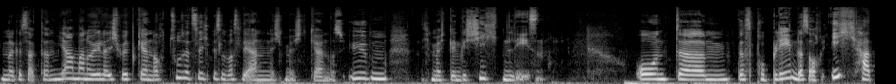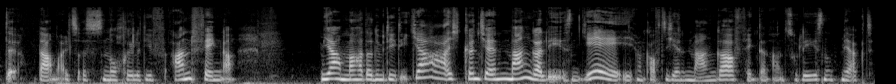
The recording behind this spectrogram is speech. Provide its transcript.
immer gesagt haben, ja Manuela, ich würde gerne noch zusätzlich ein bisschen was lernen, ich möchte gerne was üben, ich möchte gerne Geschichten lesen. Und ähm, das Problem, das auch ich hatte damals, als noch relativ Anfänger, ja, man hat dann immer die Idee, ja, ich könnte ja einen Manga lesen. Yay! Man kauft sich einen Manga, fängt dann an zu lesen und merkt,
